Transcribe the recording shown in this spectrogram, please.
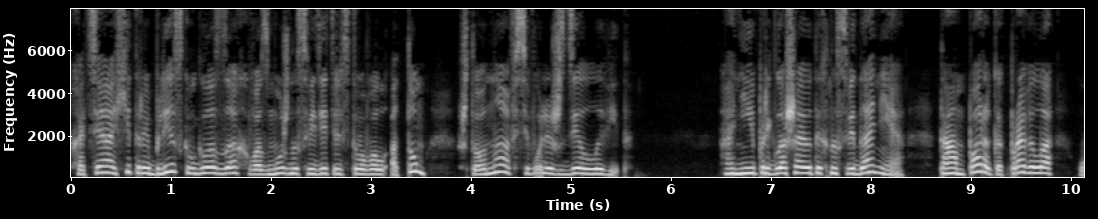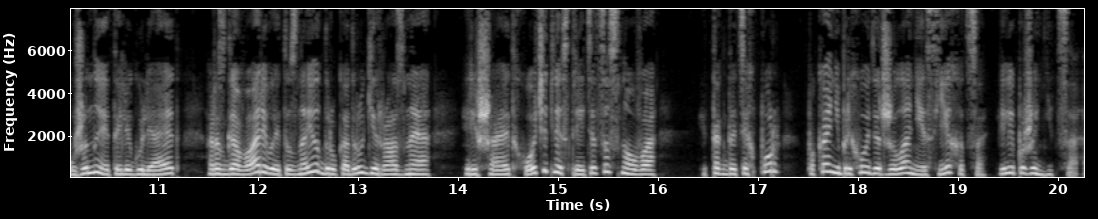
хотя хитрый блеск в глазах, возможно, свидетельствовал о том, что она всего лишь сделала вид. Они приглашают их на свидание. Там пара, как правило, ужинает или гуляет, разговаривает, узнает друг о друге разное, решает, хочет ли встретиться снова. И так до тех пор, пока не приходит желание съехаться или пожениться.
